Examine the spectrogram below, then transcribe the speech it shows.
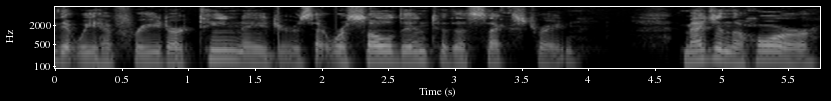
that we have freed are teenagers that were sold into the sex trade. Imagine the horror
